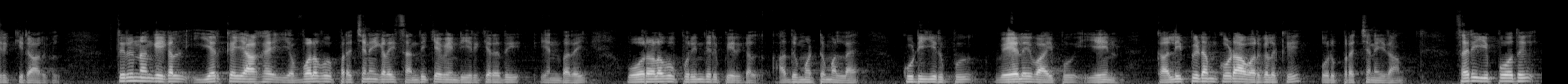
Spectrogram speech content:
இருக்கிறார்கள். திருநங்கைகள் இயற்கையாக எவ்வளவு பிரச்சனைகளை சந்திக்க வேண்டியிருக்கிறது என்பதை ஓரளவு புரிந்திருப்பீர்கள். அது மட்டுமல்ல குடியிருப்பு வேலைவாய்ப்பு ஏன் கழிப்பிடம் கூட அவர்களுக்கு ஒரு பிரச்சனைதான். சரி இப்போது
